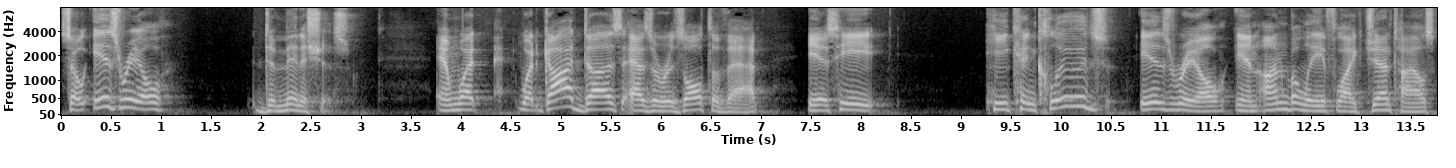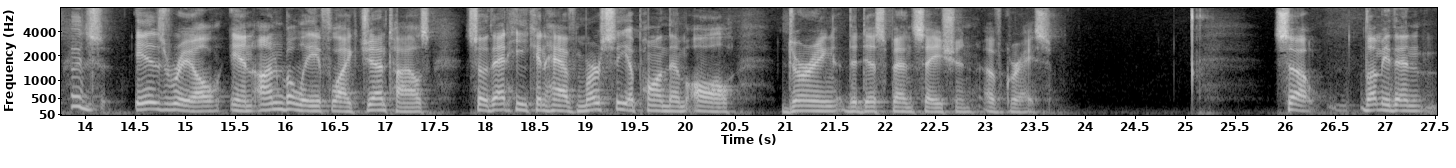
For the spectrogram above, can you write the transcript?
So Israel diminishes. And what, what God does as a result of that is he, he concludes Israel in unbelief like Gentiles, Israel in unbelief like Gentiles, so that he can have mercy upon them all during the dispensation of grace. So let me then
